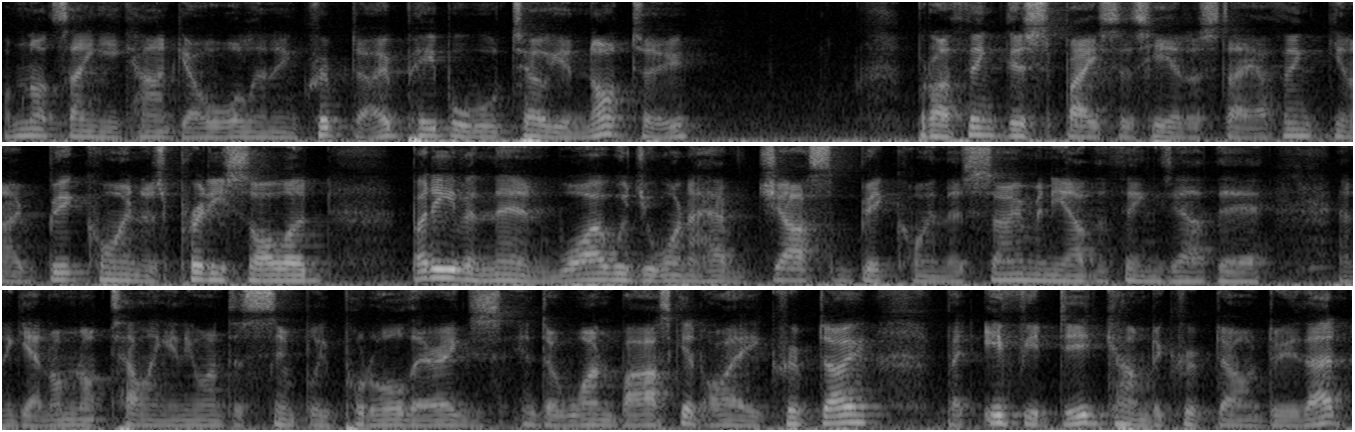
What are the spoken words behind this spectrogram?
I'm not saying you can't go all in in crypto. People will tell you not to but I think this space is here to stay. I think, you know, Bitcoin is pretty solid. But even then, why would you want to have just Bitcoin? There's so many other things out there. And again, I'm not telling anyone to simply put all their eggs into one basket, i.e., crypto. But if you did come to crypto and do that,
